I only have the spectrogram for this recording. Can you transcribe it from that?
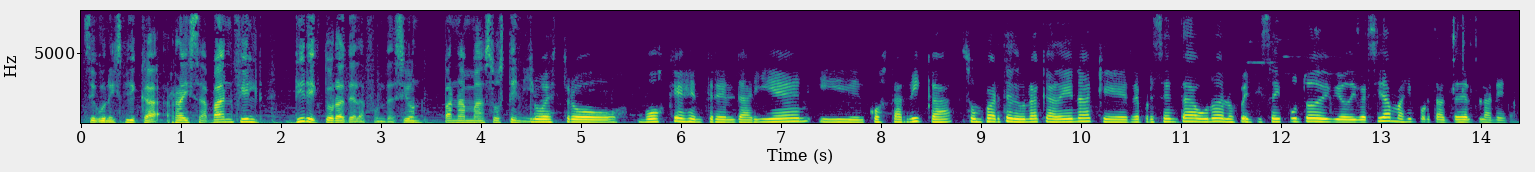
según explica Raiza Banfield, directora de la Fundación Panamá Sostenible. Nuestros bosques entre el Darién y Costa Rica son parte de una cadena que representa uno de los 26 puntos de biodiversidad más importantes del planeta.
